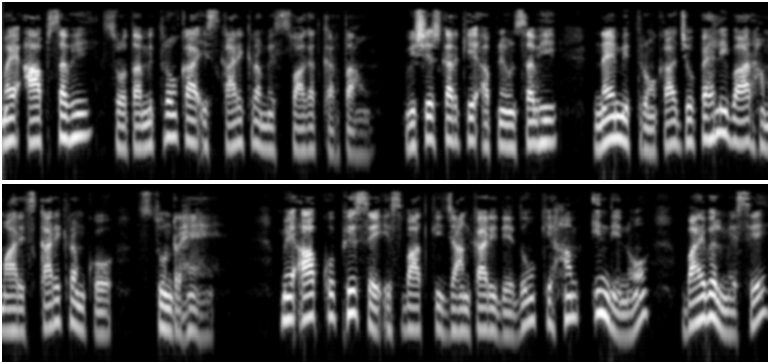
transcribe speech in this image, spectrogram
मैं आप सभी श्रोता मित्रों का इस कार्यक्रम में स्वागत करता हूँ। विशेष करके अपने उन सभी नए मित्रों का जो पहली बार हमारे इस कार्यक्रम को सुन रहे हैं। मैं आपको फिर से इस बात की जानकारी दे दूँ कि हम इन दिनों बाइबल में से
